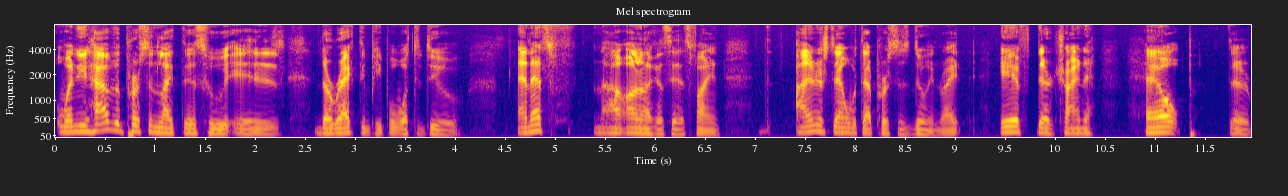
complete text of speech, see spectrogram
when you have a person like this who is directing people what to do, and that's now I'm not gonna say that's fine. I understand what that person's doing, right? If they're trying to help their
